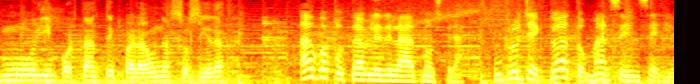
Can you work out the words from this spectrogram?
muy importante para una sociedad. Agua potable de la atmósfera, un proyecto a tomarse en serio.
